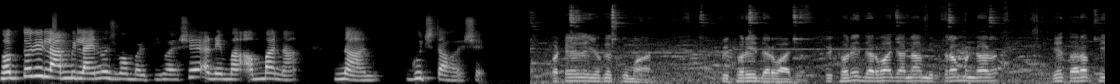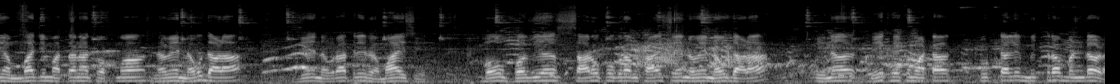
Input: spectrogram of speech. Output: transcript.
ભક્તોની લાંબી લાઈનો જોવા મળતી હોય છે અને માં અંબાના નાદ ગુજતા હોય છે. પટેલ, યોગેશ કુમાર, પીઠોરી દરવાજો. પીઠોરી દરવાજાના મિત્ર મંડળ જે તરફથી અંબાજી માતાના ચોકમાં નવે નવ દાડા જે નવરાત્રિ રમાય છે. બહુ ભવ્ય સારો પ્રોગ્રામ થાય છે નવે નવ દાડા. એના દેખરેખ માટે ટોટલી મિત્ર મંડળ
